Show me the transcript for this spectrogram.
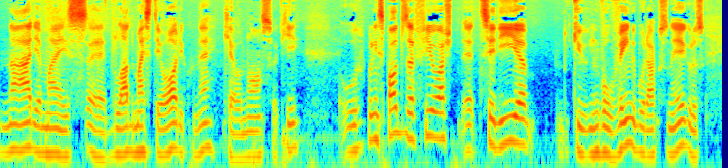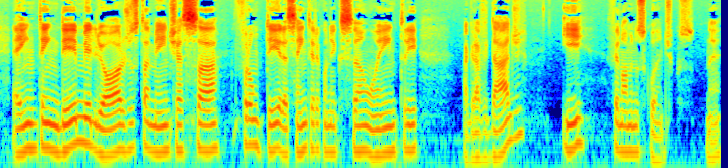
na área mais é, do lado mais teórico, né, que é o nosso aqui, o principal desafio eu acho, é, seria que envolvendo buracos negros é entender melhor justamente essa fronteira, essa interconexão entre a gravidade e fenômenos quânticos, né?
